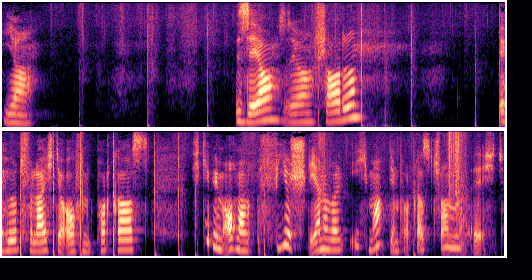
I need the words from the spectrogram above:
ja sehr, sehr schade. Er hört vielleicht ja auf mit Podcast. Ich gebe ihm auch mal vier Sterne, weil ich mag den Podcast schon echt.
